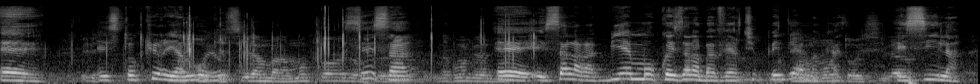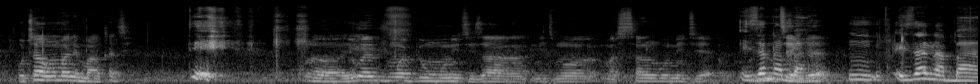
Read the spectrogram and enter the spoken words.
eh, estocure yango oyo c'est ça eh, esalaka bien moko eza na bavertu mpenza ya makasi esila otya yango malemba na kati te eza na ba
